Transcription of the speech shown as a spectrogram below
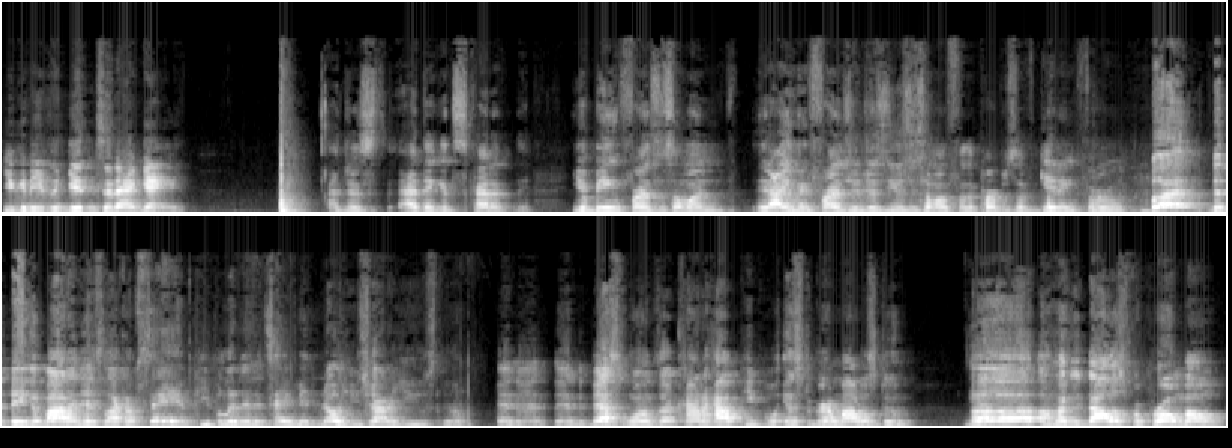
You can even get into that game. I just, I think it's kind of you're being friends with someone. You're not even friends. You're just using someone for the purpose of getting through. But the thing about it is, like I'm saying, people in entertainment know you trying to use them, and and, and the best ones are kind of how people Instagram models do. Uh, a hundred dollars for promo.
